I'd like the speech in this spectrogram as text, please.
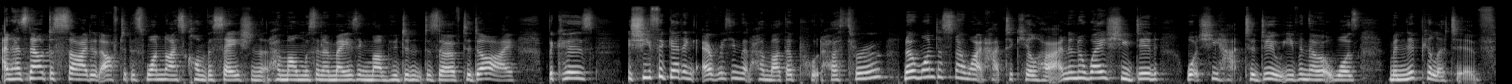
and has now decided after this one nice conversation that her mum was an amazing mum who didn't deserve to die because is she forgetting everything that her mother put her through? No wonder Snow White had to kill her, and in a way, she did what she had to do, even though it was manipulative.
